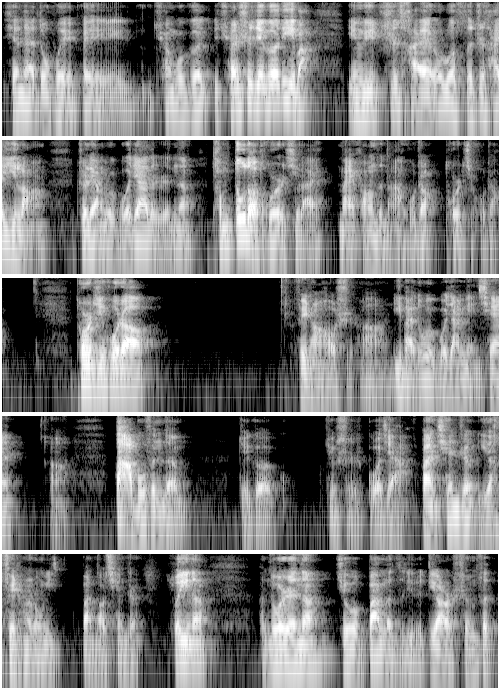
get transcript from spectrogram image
现在都会被全国各全世界各地吧，因为制裁俄罗斯、制裁伊朗这两个国家的人呢，他们都到土耳其来买房子拿护照，土耳其护照，土耳其护照。非常好使啊，一百多个国家免签啊，大部分的这个就是国家办签证也非常容易办到签证，所以呢，很多人呢就办了自己的第二身份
